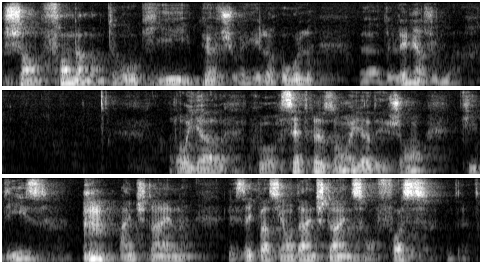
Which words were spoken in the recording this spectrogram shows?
champs fondamentaux qui peuvent jouer le rôle euh, de l'énergie noire. Alors, il y a, pour cette raison, il y a des gens qui disent Einstein, les équations d'Einstein sont fausses, peut-être.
